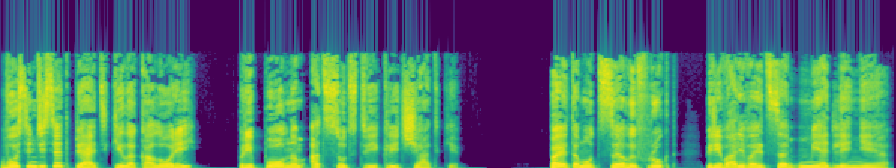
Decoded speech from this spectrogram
85 килокалорий при полном отсутствии клетчатки. Поэтому целый фрукт переваривается медленнее,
